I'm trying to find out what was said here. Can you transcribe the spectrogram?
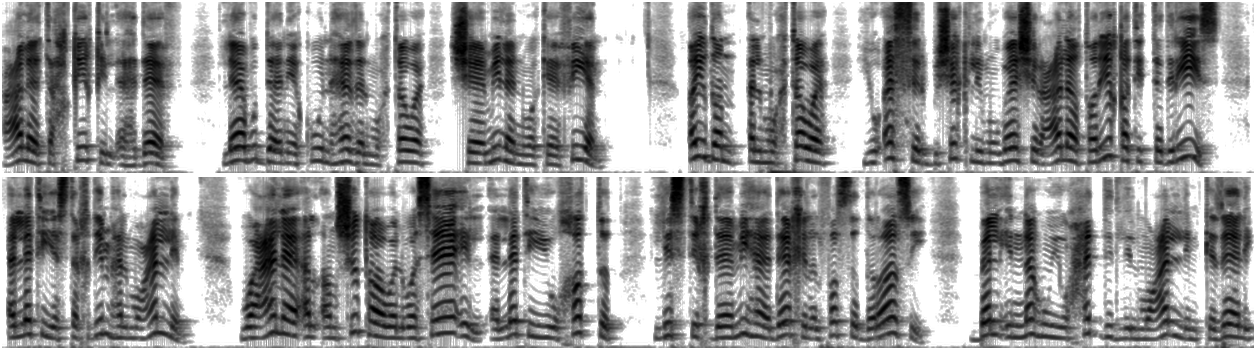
على تحقيق الأهداف. لا بد أن يكون هذا المحتوى شاملا وكافيا. أيضا المحتوى يؤثر بشكل مباشر على طريقة التدريس التي يستخدمها المعلم. وعلى الأنشطة والوسائل التي يخطط لاستخدامها داخل الفصل الدراسي بل إنه يحدد للمعلم كذلك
